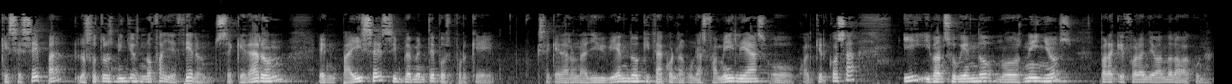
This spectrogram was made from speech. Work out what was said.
que se sepa, los otros niños no fallecieron, se quedaron en países simplemente pues porque se quedaron allí viviendo, quizá con algunas familias o cualquier cosa, y iban subiendo nuevos niños para que fueran llevando la vacuna.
